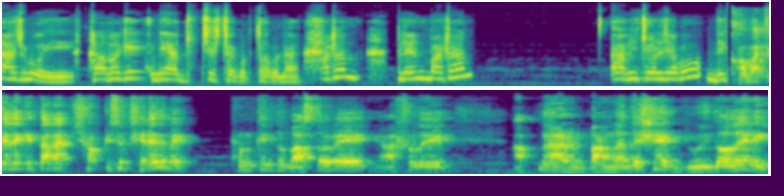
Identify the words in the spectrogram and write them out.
আসবোই আমাকে নেওয়ার চেষ্টা করতে হবে না। পাঠান প্লেন পাঠান। আমি চলে যাব। ক্ষমা চাইলে কি তারা সবকিছু ছেড়ে দেবে? এখন কিন্তু বাস্তবে আসলে আপনার বাংলাদেশের দুই দলেরই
